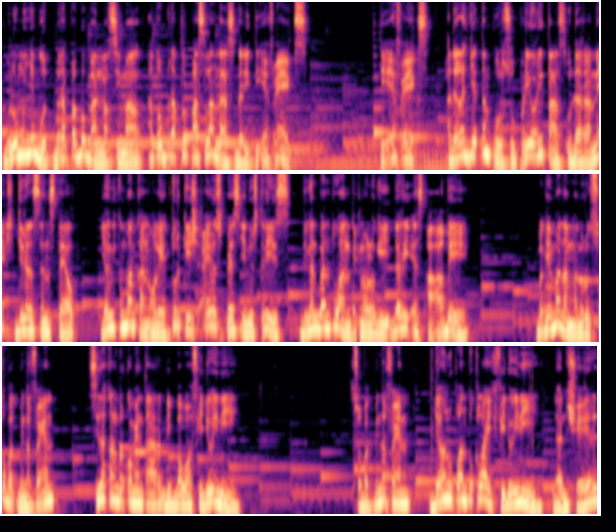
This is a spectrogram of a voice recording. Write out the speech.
belum menyebut berapa beban maksimal atau berat lepas landas dari TFX. TFX adalah jet tempur superioritas udara Next Generation Stealth yang dikembangkan oleh Turkish Aerospace Industries dengan bantuan teknologi dari SAAB. Bagaimana menurut Sobat Fan? Silahkan berkomentar di bawah video ini. Sobat Pinter Fan, jangan lupa untuk like video ini dan share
